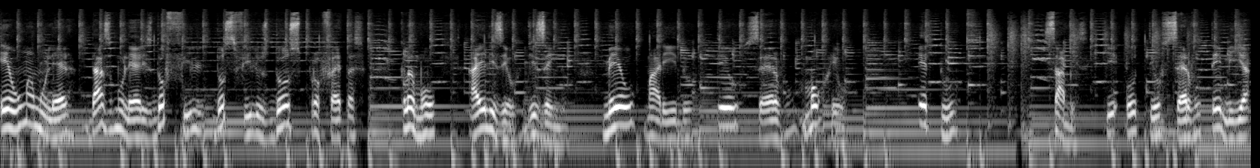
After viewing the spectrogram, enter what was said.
E uma mulher das mulheres do filho, dos filhos dos profetas clamou a Eliseu, dizendo: Meu marido, teu servo, morreu. E tu sabes que o teu servo temia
